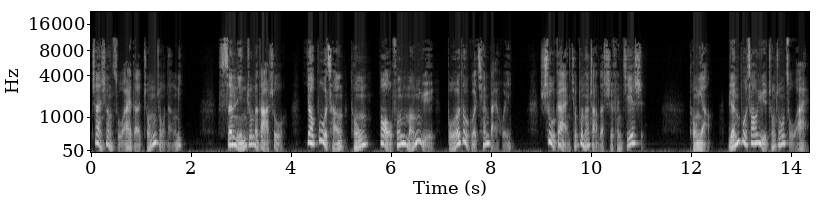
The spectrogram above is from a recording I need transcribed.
战胜阻碍的种种能力。森林中的大树，要不曾同暴风猛雨。搏斗过千百回，树干就不能长得十分结实。同样，人不遭遇种种阻碍，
